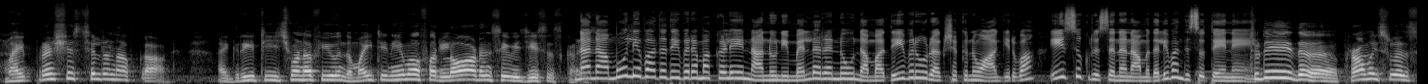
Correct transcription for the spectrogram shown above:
My precious children of God, I greet each one of you in the mighty name of our Lord and Savior Jesus Christ. ನನ್ನ ಅಮೂಲ್ಯವಾದ ದೇವರ ಮಕ್ಕಳೇ ನಾನು ನಿಮ್ಮೆಲ್ಲರನ್ನೂ ನಮ್ಮ ದೇವರು ರಕ್ಷಕನೂ ಆಗಿರುವ ಏಸು ಕ್ರಿಸ್ತನ ನಾಮದಲ್ಲಿ ವಂದಿಸುತ್ತೇನೆ Today, the promise verse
